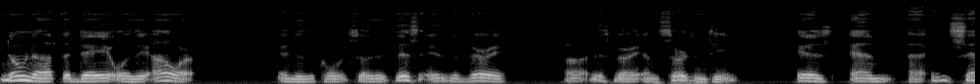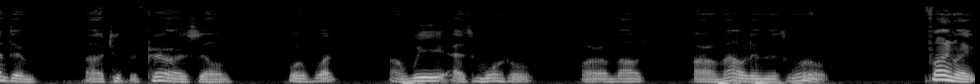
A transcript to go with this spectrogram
know not the day or the hour end of the quote so that this is a very uh, this very uncertainty is an uh, incentive uh, to prepare ourselves for what uh, we as mortals are about are about in this world. Finally,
